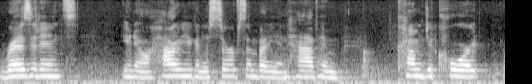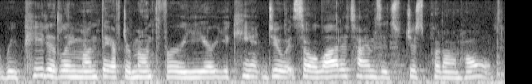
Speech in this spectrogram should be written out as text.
Residence, you know, how are you gonna serve somebody and have him come to court repeatedly, month after month for a year? You can't do it. So a lot of times it's just put on hold.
